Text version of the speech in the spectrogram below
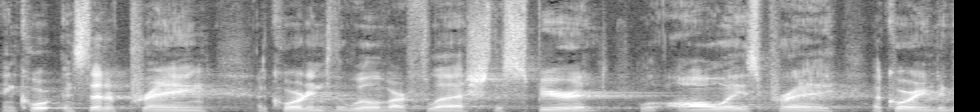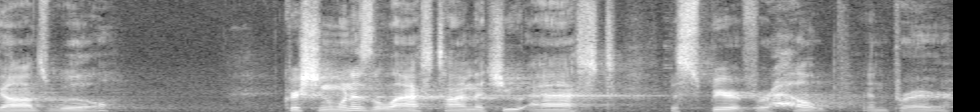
Instead of praying according to the will of our flesh, the Spirit will always pray according to God's will. Christian, when is the last time that you asked the Spirit for help in prayer?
